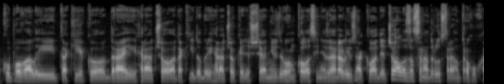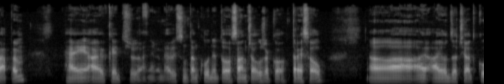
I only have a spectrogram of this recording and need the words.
kupovali takých ako drahých hráčov a takých dobrých hráčov, keď ešte ani v druhom kole si nezahrali v základe, čo ale zase na druhú stranu trochu chápem. Hej, a keď, ja neviem, ja by som tam kľudne toho Sanča už ako tresol aj, aj od začiatku.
